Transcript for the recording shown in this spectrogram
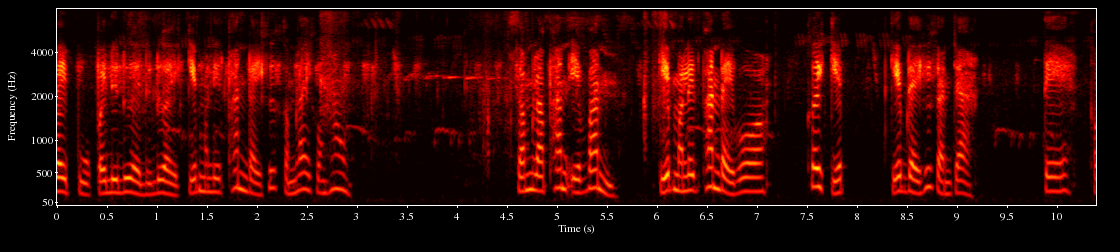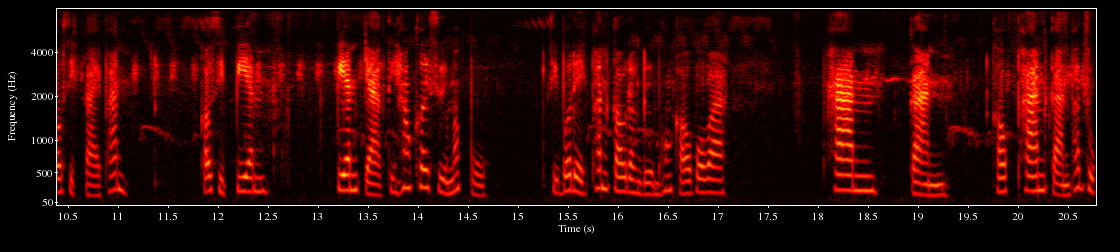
ได้ปลูกไปเรื่อยๆเรื่อยๆเก็บเมล็ดพันธุ์ใดคือกำไรของเฮาสำหรับพันธุ์เอวันเก็บเมล็ดพันธุ์ใดบ่เคยเก็บ เก็บใดคือกันจ้ะแต่เขาสิกลายพันธุ์เขาสิเปลี่ยนเปลี่ยนจากที่เฮาเคยซื้อมาปลูกสิบ่เด็กพันธุ์เก่าดังเดิมของเขาเพราะว่าผ่านการเขาผ่านการพันธุ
